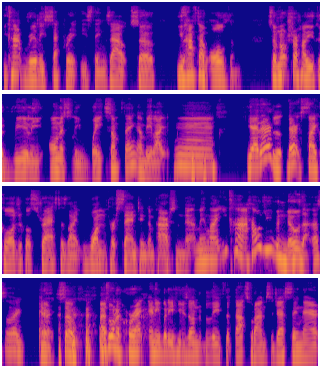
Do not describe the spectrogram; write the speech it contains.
you can't really separate these things out. So you have to have all of them. So I'm not sure how you could really honestly weight something and be like, mm, yeah, their their psychological stress is like one percent in comparison. I mean, like you can't. How do you even know that? That's like anyway. So I just want to correct anybody who's under belief that that's what I'm suggesting. There,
